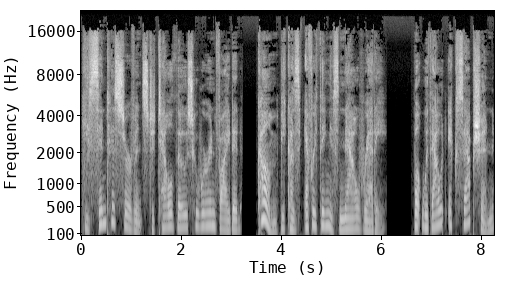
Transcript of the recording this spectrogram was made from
he sent his servants to tell those who were invited, Come, because everything is now ready. But without exception,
